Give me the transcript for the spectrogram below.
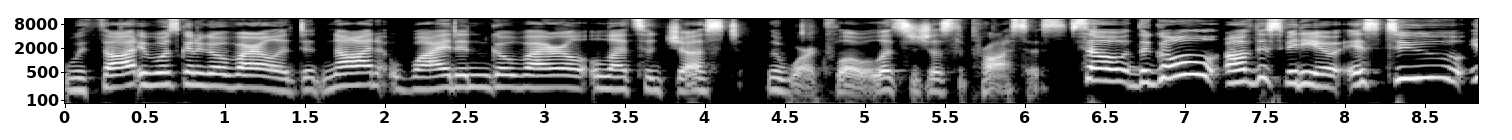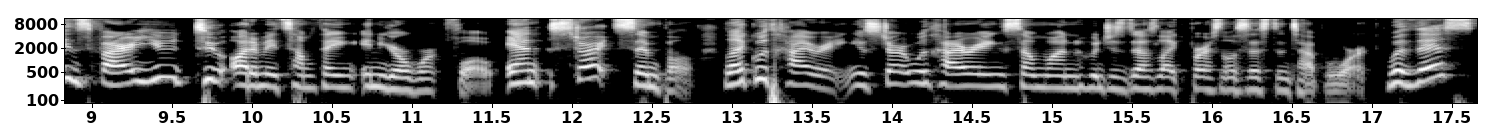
we thought it was going to go viral. It did not. Why didn't go viral? Let's adjust the workflow. Let's adjust the process. So the goal of this video is to inspire you to automate something in your workflow and start simple. Like with hiring, you start with hiring someone who just does like personal assistant type of work. With this,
